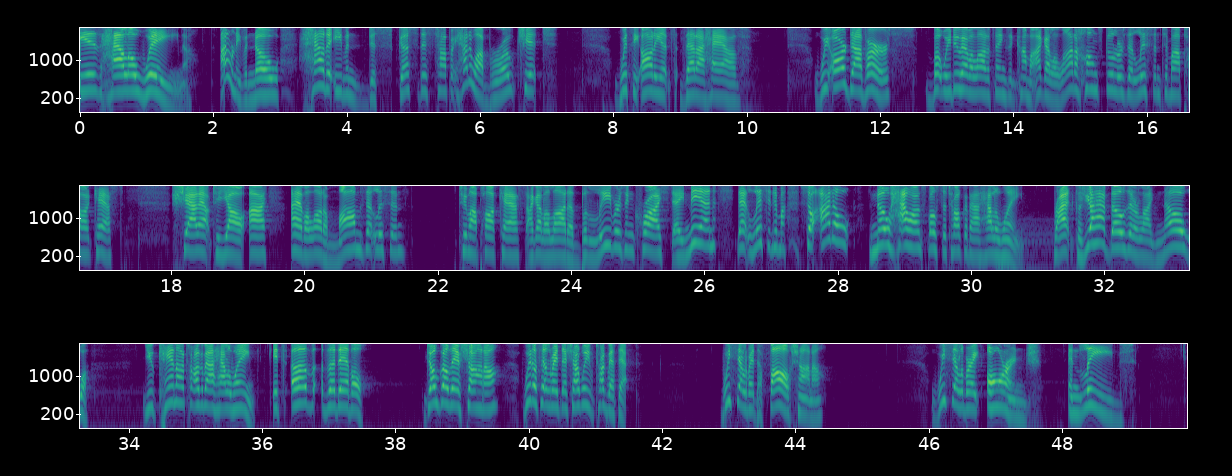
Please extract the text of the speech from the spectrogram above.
is Halloween. I don't even know how to even discuss this topic. How do I broach it with the audience that I have? We are diverse, but we do have a lot of things in common. I got a lot of homeschoolers that listen to my podcast. Shout out to y'all. I I have a lot of moms that listen to my podcast. I got a lot of believers in Christ, amen, that listen to my. So I don't know how I'm supposed to talk about Halloween, right? Because you have those that are like, no, you cannot talk about Halloween. It's of the devil. Don't go there, Shauna. We don't celebrate that, Shauna. We don't talk about that. We celebrate the fall, Shauna. We celebrate orange and leaves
